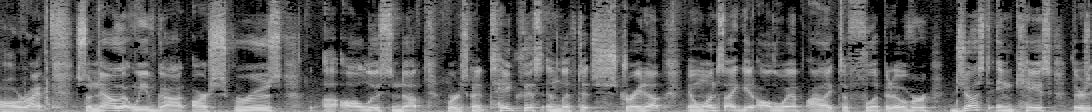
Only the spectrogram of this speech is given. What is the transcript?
All right, so now that we've got our screws uh, all loosened up, we're just gonna take this and lift it straight up. And once I get all the way up, I like to flip it over just in case there's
